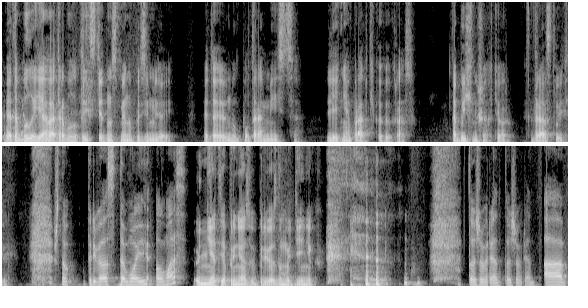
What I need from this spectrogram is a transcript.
Это было, я отработал 31 смену под землей. Это, ну, полтора месяца. Летняя практика как раз. Обычный шахтер. Здравствуйте. Что, привез домой алмаз? Нет, я принес, привез домой денег. Тоже вариант, тоже вариант. А,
